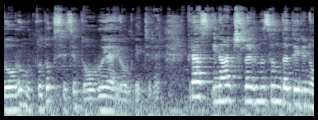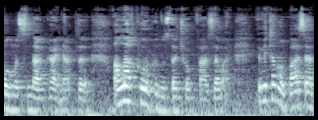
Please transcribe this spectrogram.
doğru mutluluk sizi doğruya yol getirir. Biraz inançlarınızın da derin olmasından kaynaklı. Allah korkunuz da çok fazla var. Evet ama bazen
